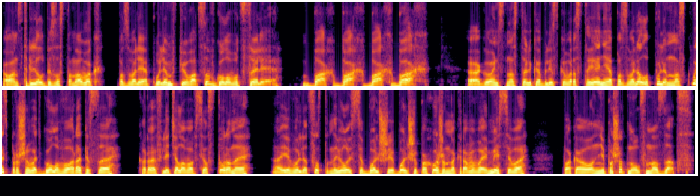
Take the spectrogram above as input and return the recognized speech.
Он стрелял без остановок, позволяя пулям впиваться в голову цели. Бах, бах, бах, бах! Огонь с настолько близкого расстояния позволял пулям насквозь прошивать голову Араписа, кровь летела во все стороны, а его лицо становилось все больше и больше похожим на кровавое месиво, пока он не пошатнулся назад.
